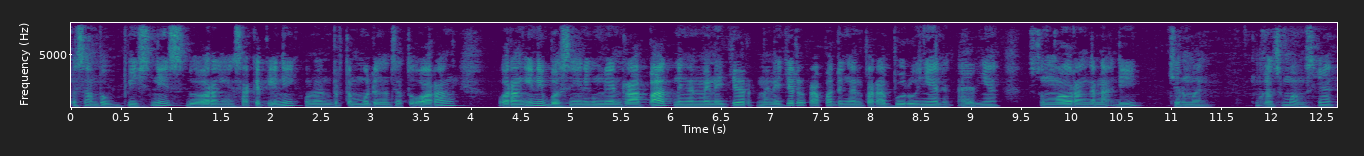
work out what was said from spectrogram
pesampo bisnis dua orang yang sakit ini kemudian bertemu dengan satu orang. Orang ini bosnya ini kemudian rapat dengan manajer. Manajer rapat dengan para buruhnya dan akhirnya semua orang kena di Jerman. Bukan semua maksudnya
